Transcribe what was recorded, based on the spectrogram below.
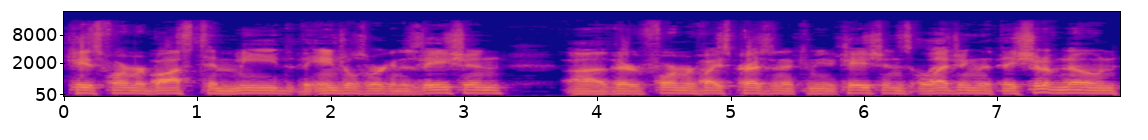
Kay's former boss Tim Mead, the Angels organization, uh, their former vice president of communications, alleging that they should have known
